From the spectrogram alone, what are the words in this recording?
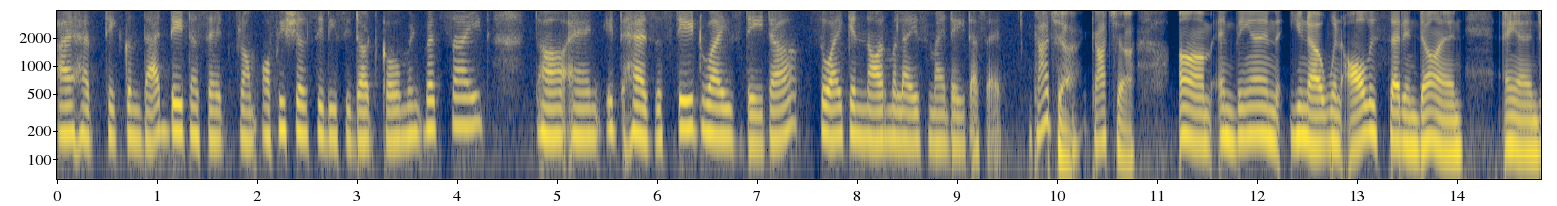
I have taken that data set from official cdc.government website uh, and it has a state-wise data, so I can normalize my data set. Gotcha, gotcha. Um, and then you know when all is said and done, and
